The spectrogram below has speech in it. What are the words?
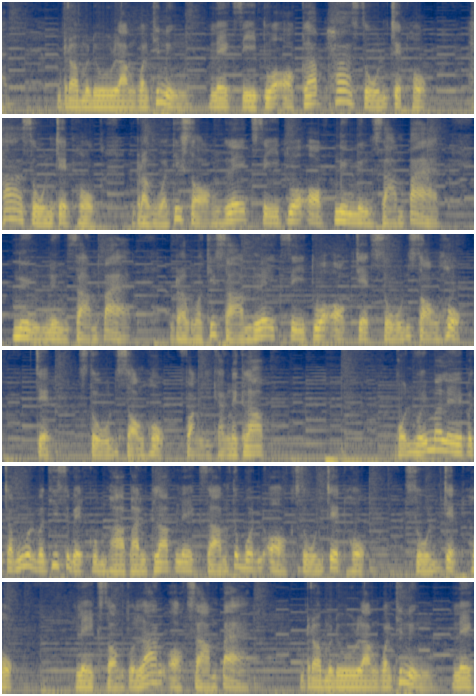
38 เรามาดูรางวัลที่ 1 เลข 4 ตัวออกครับ 5076 5076 รางวัลที่ 2 เลข 4 ตัวออก 1138 1138 รางวัลที่ 3 เลข 4 ตัวออก 7026 7026 ฟังอีกครั้งนะครับ ผลหวยมาเลยประจำงวดวันที่ 11 กุมภาพันธ์ครับเลข 3 ตัวบนออก 076 076 เลข 2 ตัวล่างออก 38 เรามาดูรางวัลที่ 1 เลข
